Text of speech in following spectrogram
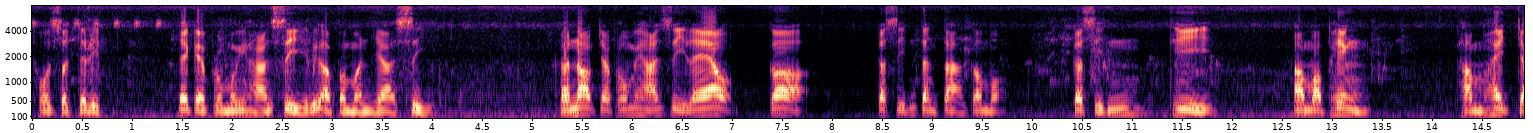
โทสจริต ได้แก่พรหมวิหารสี่หรืออัปปมัญญาสี่ก็นอกจากพรหมวิหารสี่แล้วก็กสินต่างๆ ก็เหมาะกสินที่เอามาเพ่งทำให้ใจ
